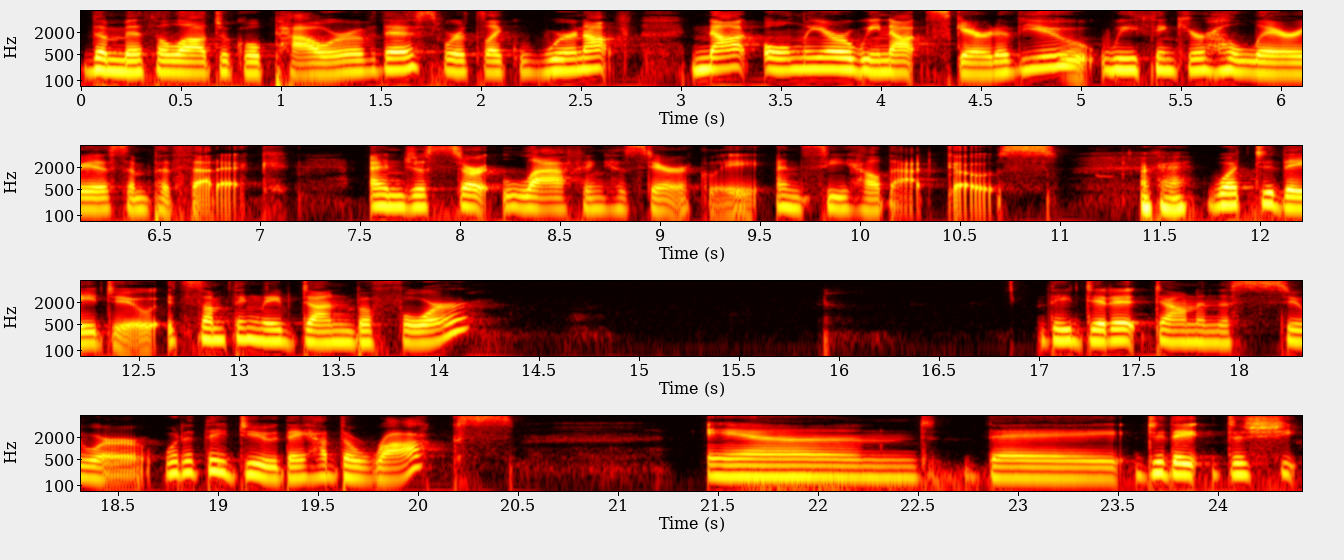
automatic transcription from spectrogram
the mythological power of this where it's like we're not not only are we not scared of you we think you're hilarious and pathetic. And just start laughing hysterically and see how that goes. Okay. what do they do? It's something they've done before. They did it down in the sewer. What did they do? They had the rocks and they do they does she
